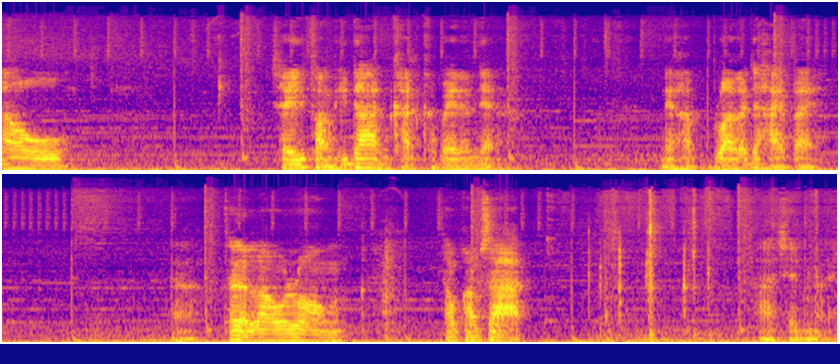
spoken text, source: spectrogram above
เราใช้ฝั่งที่ด้านขัดเข้าไปนั้นเนี่ยนะครับรอยก็จะหายไป ถ้าเกิดเราลองทำความสะอาดผ้าเช็ดหน่อย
